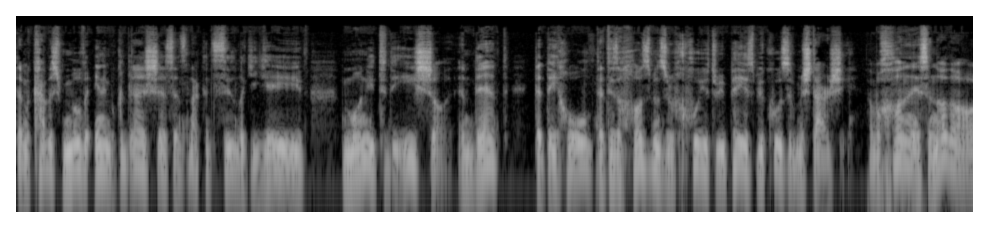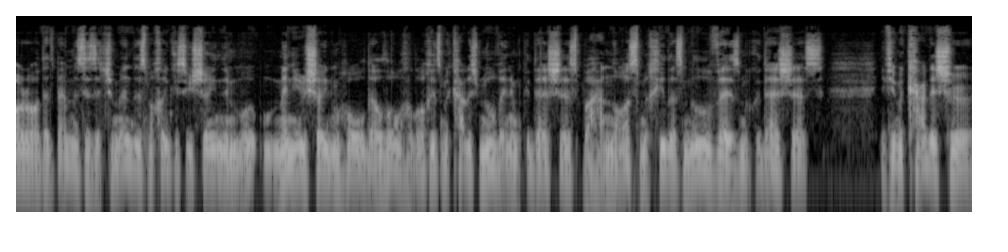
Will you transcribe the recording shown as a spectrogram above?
that Makadish Milva Einim Mekudeshes, it's not considered like you gave money to the Isha, and that that they hold that there's a husband's rechuyu to repay is because of mishtarshi. Abachanan is another horror that Bemis is a tremendous machlokes Rishonim. Many Rishonim hold although halach is mekadosh milva in mekudeshes, but hanos mechilas milva is mekudeshes. If you mekadosh her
